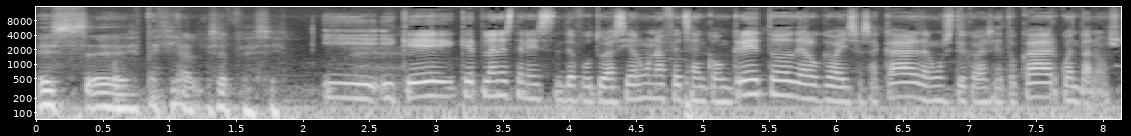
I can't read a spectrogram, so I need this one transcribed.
Es eh, especial, es espe- sí. ¿Y, y qué, qué planes tenéis de futuro? ¿Así alguna fecha en concreto, de algo que vais a sacar, de algún sitio que vais a tocar? Cuéntanos.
